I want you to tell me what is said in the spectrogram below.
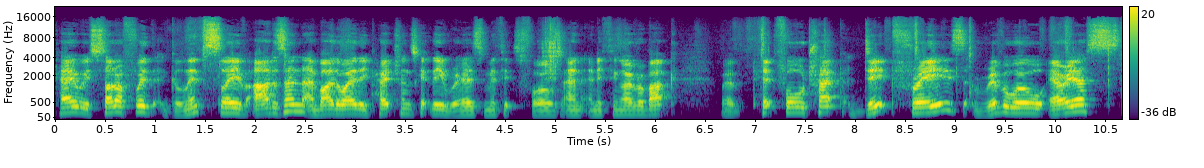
Okay, we start off with Glint Sleeve Artisan. And by the way, the patrons get the rares, mythics, foils, and anything over a buck. We have Pitfall Trap, Deep Freeze, Riverwheel Arius,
